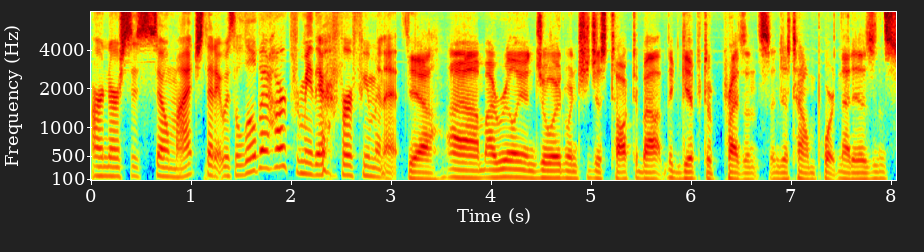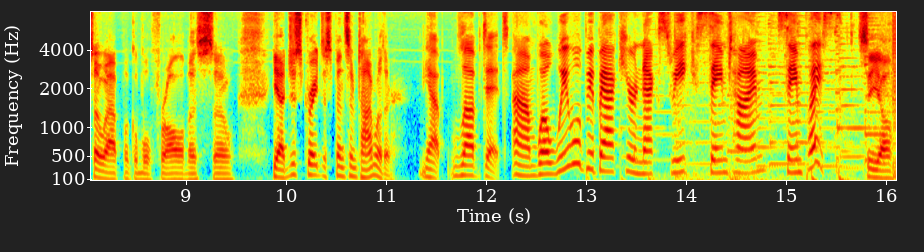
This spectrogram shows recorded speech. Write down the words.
our nurses so much that it was a little bit hard for me there for a few minutes. Yeah, um, I really enjoyed when she just talked about the gift of presence and just how important that is, and so applicable for all of us. So, yeah, just great to spend some time with her. Yep, loved it. Um, well, we will be back here next week, same time, same place. See y'all.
